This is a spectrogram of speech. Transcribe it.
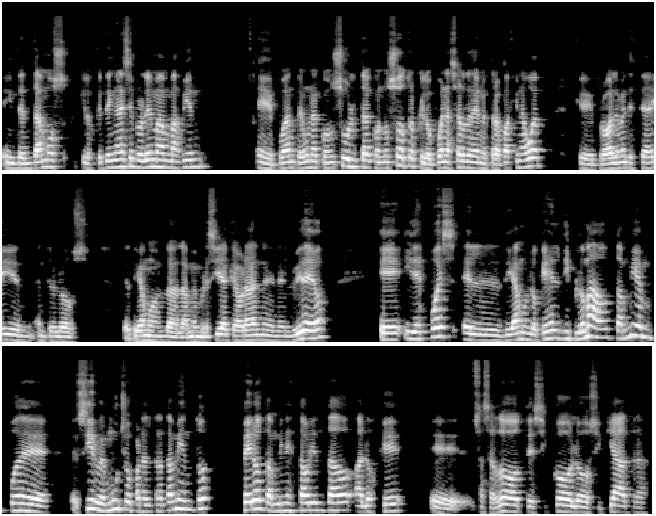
intentamos que los que tengan ese problema más bien eh, puedan tener una consulta con nosotros, que lo pueden hacer desde nuestra página web que probablemente esté ahí entre los, eh, digamos, la, membresía que habrá en, el video. Eh, y después, el, digamos, lo que es el diplomado también puede, eh, sirve mucho para el tratamiento, pero también está orientado a los que, sacerdotes, psicólogos, psiquiatras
